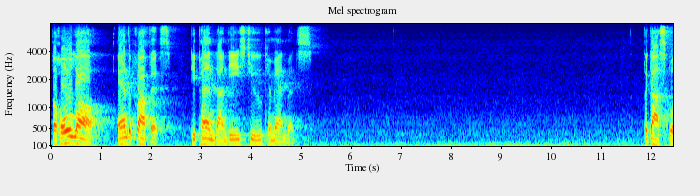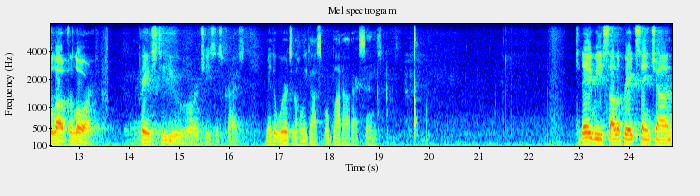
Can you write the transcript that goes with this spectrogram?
The whole law and the prophets depend on these two commandments. The Gospel of the Lord. Praise to you, Lord Jesus Christ. May the words of the Holy Gospel blot out our sins. Today we celebrate St. John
